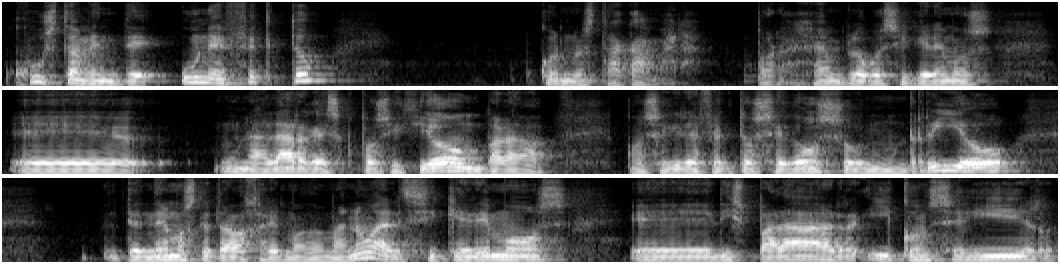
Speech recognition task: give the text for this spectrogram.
justamente un efecto con nuestra cámara. Por ejemplo, pues si queremos eh, una larga exposición para conseguir efecto sedoso en un río, tendremos que trabajar en modo manual. Si queremos eh, disparar y conseguir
